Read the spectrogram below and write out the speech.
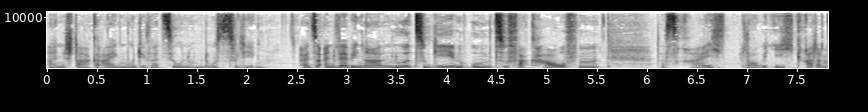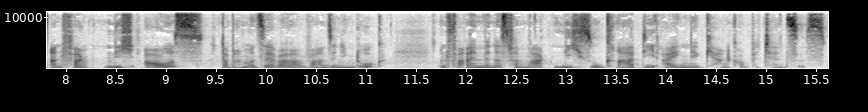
eine starke Eigenmotivation, um loszulegen. Also ein Webinar nur zu geben, um zu verkaufen, das reicht, glaube ich, gerade am Anfang nicht aus. Da machen wir uns selber wahnsinnigen Druck. Und vor allem, wenn das Vermarkt nicht so gerade die eigene Kernkompetenz ist.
